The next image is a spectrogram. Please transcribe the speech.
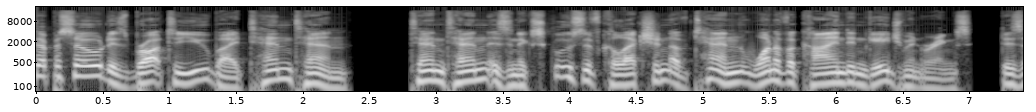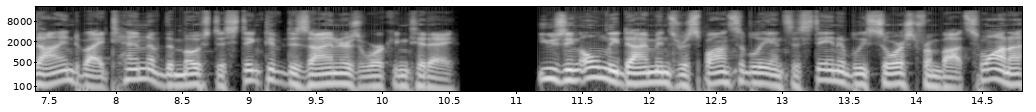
episode is brought to you by 1010. 1010 is an exclusive collection of 10 one of a kind engagement rings designed by 10 of the most distinctive designers working today. Using only diamonds responsibly and sustainably sourced from Botswana,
